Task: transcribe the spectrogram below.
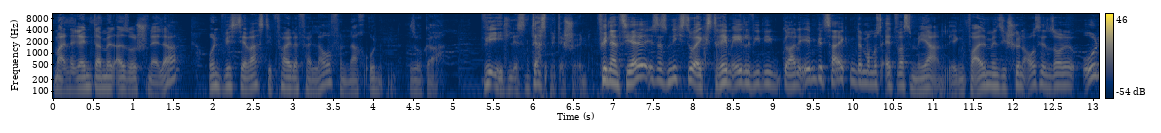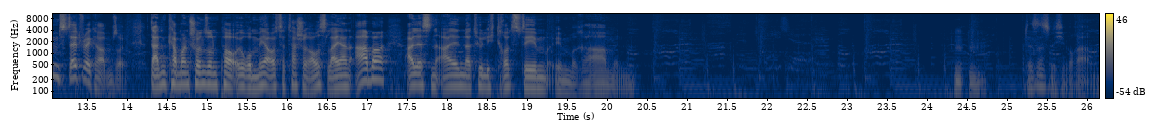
Man rennt damit also schneller. Und wisst ihr was? Die Pfeile verlaufen nach unten sogar. Wie edel ist denn das bitteschön? Finanziell ist es nicht so extrem edel wie die gerade eben gezeigten, denn man muss etwas mehr anlegen. Vor allem, wenn sie schön aussehen soll und StatRack haben soll. Dann kann man schon so ein paar Euro mehr aus der Tasche rausleiern, aber alles in allem natürlich trotzdem im Rahmen. Das ist nicht im Rahmen.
